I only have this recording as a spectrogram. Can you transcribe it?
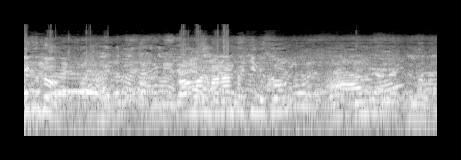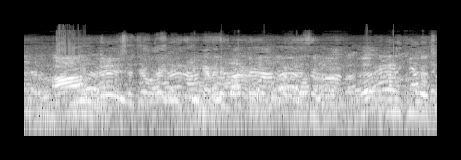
লিখো তো রহমান বানানটা কি লিখো এখানে কি আছে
